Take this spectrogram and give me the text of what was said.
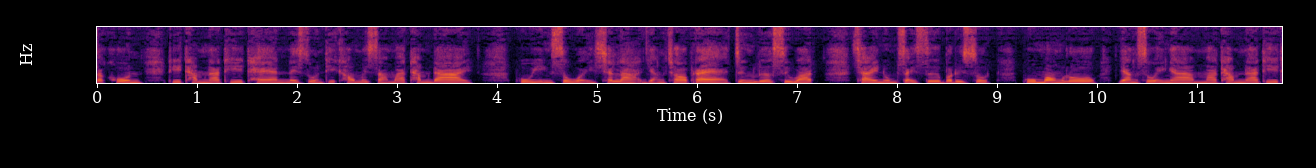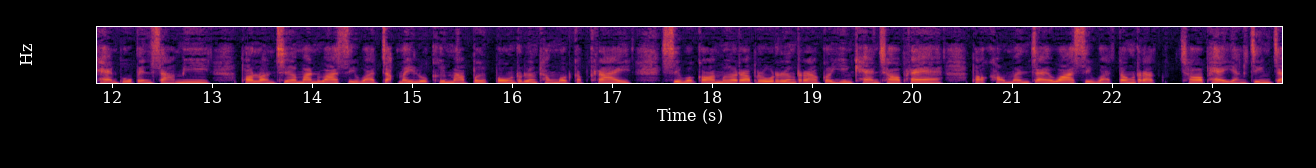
สักคนที่ทำหน้าที่แทนในส่วนที่เขาไม่สามารถทำได้ ผู้หญิงญิงสวย ฉลาดอย่างช่อแพรจึงเลือกสิวัตรชายหนุ่มใส่ซื่อบริสุทธิ์ ผู้มองโลกอย่างสวยงามมาทำหน้าที่แทนผู้เป็นสามี เพราะหล่อนเชื่อมั่นว่าสิวัตรจะไม่ลุกขึ้นมาเปิดโปงเรื่องทั้งหมดกับใคร ศิวกรเมื่อรับรู้เรื่องราวก็ยิ่งแค้นช่อแพร เพราะเขามั่นใจว่าสิวัตรต้องรักช่อแพรอย่างจริงใจ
